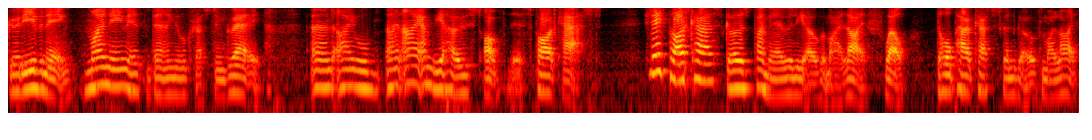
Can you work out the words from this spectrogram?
Good evening. My name is Daniel Creston Gray, and I will and I am the host of this podcast. Today's podcast goes primarily over my life. Well, the whole podcast is going to go over my life.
